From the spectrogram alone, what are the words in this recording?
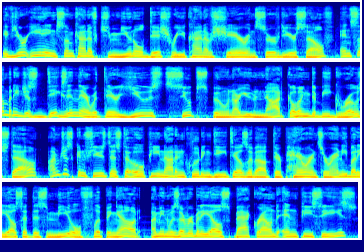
If you're eating some kind of communal dish where you kind of share and serve to yourself, and somebody just digs in there with their used soup spoon, are you not going to be grossed out? I'm just confused as to OP not including details about their parents or anybody else at this meal flipping out. I mean, was everybody else background NPCs?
